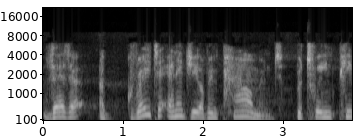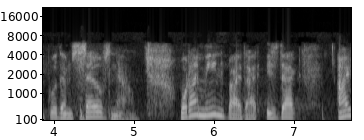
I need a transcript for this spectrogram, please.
there's a, a greater energy of empowerment between people themselves now. What I mean by that is that I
